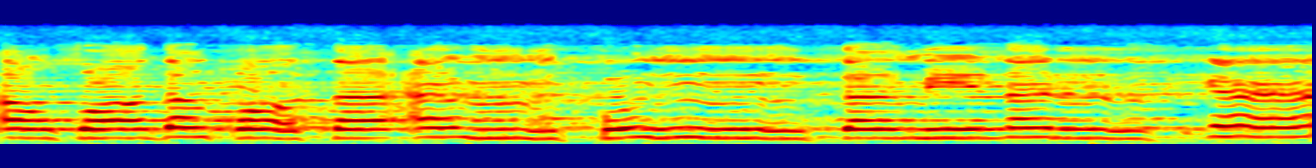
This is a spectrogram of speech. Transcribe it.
أصدقت أم كنت من الكاذبين؟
